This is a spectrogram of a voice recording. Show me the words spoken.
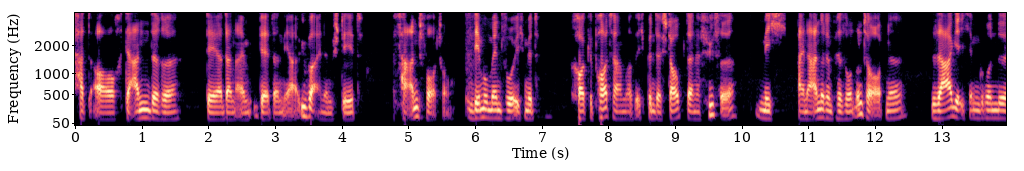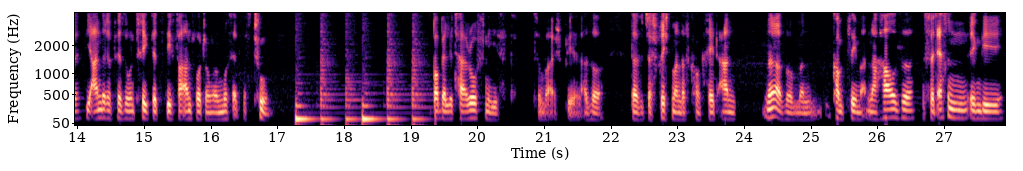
hat auch der andere, der dann einem, der dann ja über einem steht, Verantwortung. In dem Moment, wo ich mit Roque Portam, also ich bin der Staub deiner Füße, mich einer anderen Person unterordne, sage ich im Grunde, die andere Person trägt jetzt die Verantwortung und muss etwas tun. Robele Tarofnist zum Beispiel. Also da, da, spricht man das konkret an. Ne? Also man kommt zu jemandem nach Hause, es wird Essen irgendwie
